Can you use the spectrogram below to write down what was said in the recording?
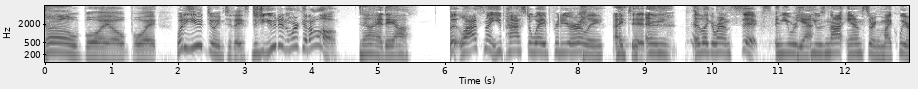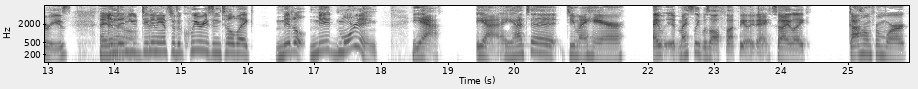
oh boy, oh boy. What are you doing today? Did you you didn't work at all? No, I had a day off. But last night you passed away pretty early I did. and at like around six and you were Yeah. he was not answering my queries. And then you didn't answer the queries until like middle mid morning. Yeah. Yeah. I had to do my hair. I my sleep was all fucked the other day. So I like got home from work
